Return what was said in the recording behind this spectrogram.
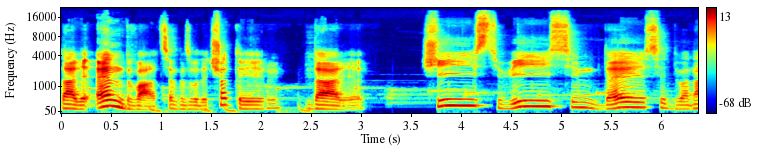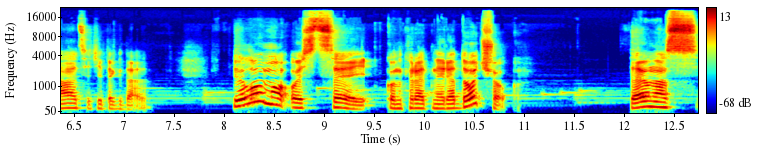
Далі n2, це в нас буде 4. Далі 6, 8, 10, 12 і так далі. В цілому, ось цей конкретний рядочок, це у нас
